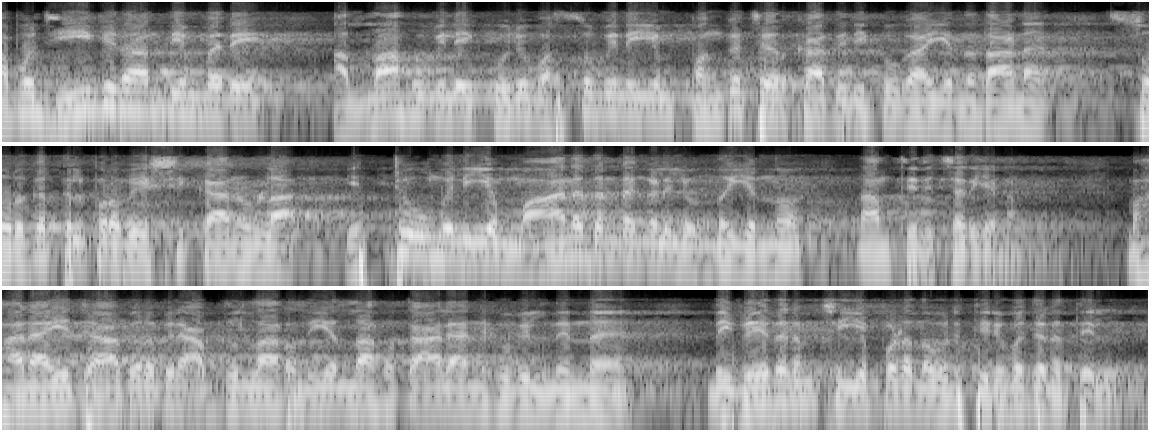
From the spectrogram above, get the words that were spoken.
അപ്പോൾ ജീവിതാന്ത്യം വരെ അള്ളാഹുവിലേക്ക് ഒരു വസ്തുവിനെയും പങ്കു ചേർക്കാതിരിക്കുക എന്നതാണ് സ്വർഗത്തിൽ പ്രവേശിക്കാനുള്ള ഏറ്റവും വലിയ മാനദണ്ഡങ്ങളിൽ ഒന്ന് എന്ന് നാം തിരിച്ചറിയണം. മഹാനായ ജാബിർ ബിൻ അബ്ദുള്ള റളിയല്ലാഹു തആലാൻഹുവിൽ നിന്ന് നിവേദനം ചെയ്യപ്പെടുന്ന ഒരു തിരുവചനത്തിൽ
